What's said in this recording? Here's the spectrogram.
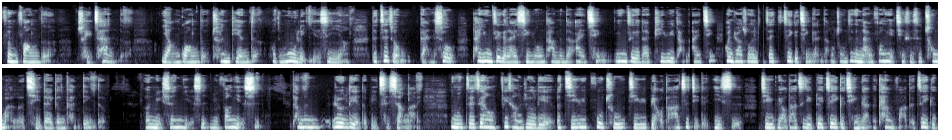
芬芳的、璀璨的。阳光的春天的，或者木里也是一样的这种感受。他用这个来形容他们的爱情，用这个来譬喻他的爱情。换句话说，在这个情感当中，这个男方也其实是充满了期待跟肯定的，而女生也是，女方也是，他们热烈的彼此相爱。那么在这样非常热烈而急于付出、急于表达自己的意思、急于表达自己对这个情感的看法的这个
